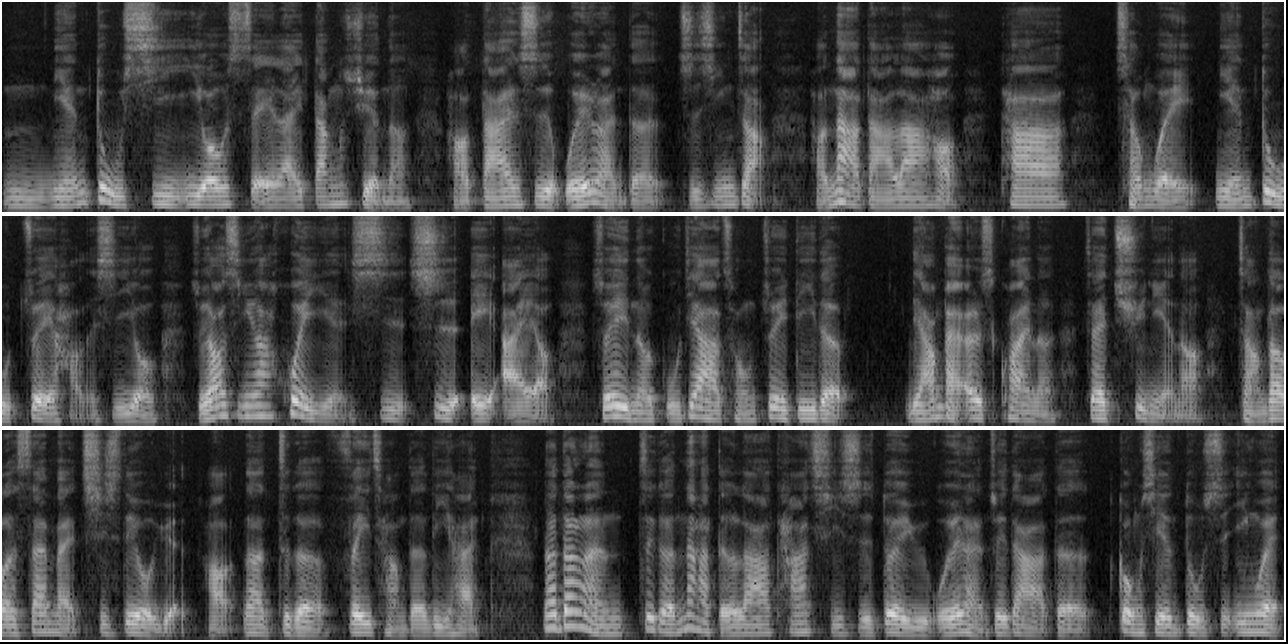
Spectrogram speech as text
嗯年度 CEO 谁来当选呢？好，答案是微软的执行长好纳达拉哈，他成为年度最好的 CEO，主要是因为他慧眼是是 AI 哦，所以呢股价从最低的两百二十块呢，在去年呢涨到了三百七十六元，好，那这个非常的厉害。那当然，这个纳德拉他其实对于微软最大的贡献度，是因为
